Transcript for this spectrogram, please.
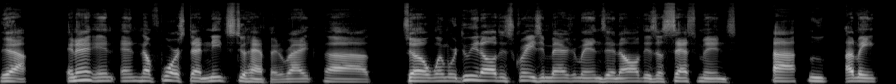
yeah, and and and of course that needs to happen, right? Uh, so when we're doing all these crazy measurements and all these assessments, uh, I mean,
